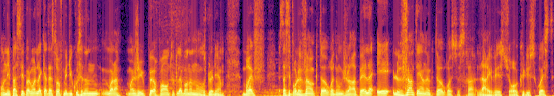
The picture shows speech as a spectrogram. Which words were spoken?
on est passé pas loin de la catastrophe, mais du coup ça donne, voilà, moi j'ai eu peur pendant toute la bande annonce, je dois dire. Bref, ça c'est pour le 20 octobre donc je le rappelle, et le 21 octobre ce sera l'arrivée sur Oculus Quest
